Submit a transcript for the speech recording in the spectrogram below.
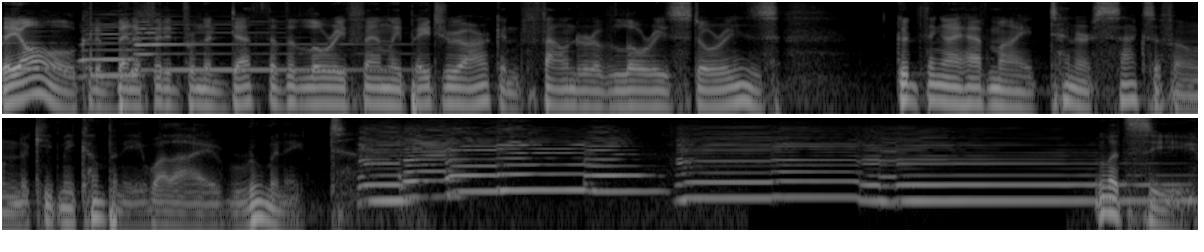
They all could have benefited from the death of the Laurie family patriarch and founder of Laurie's stories. Good thing I have my tenor saxophone to keep me company while I ruminate. Let's see.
